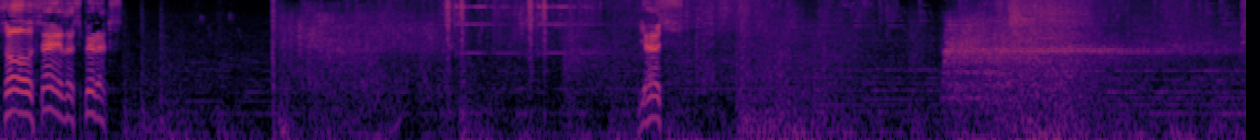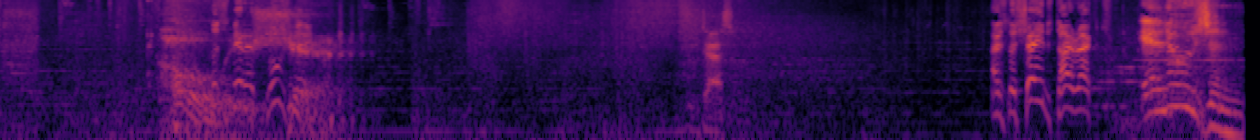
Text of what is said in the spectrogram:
So say the spirits. Yes. Holy The spirit moves shit. Dazzle. As the shades direct. Illusion.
